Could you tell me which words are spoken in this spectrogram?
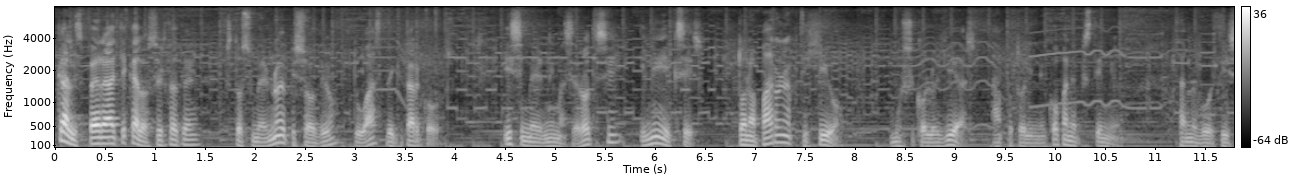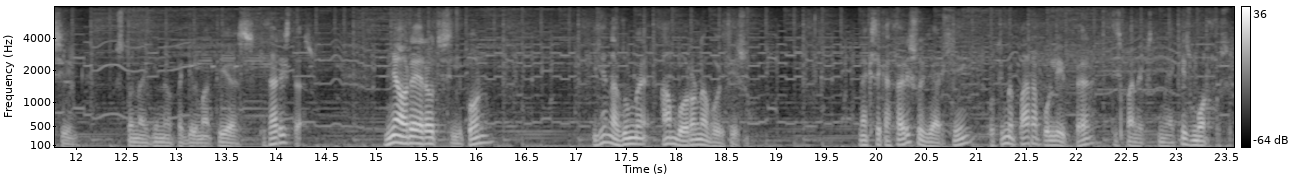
Καλησπέρα και καλώς ήρθατε στο σημερινό επεισόδιο του Ask the Guitar Coach. Η σημερινή μας ερώτηση είναι η εξής. Το να πάρω ένα πτυχίο μουσικολογίας από το Ελληνικό Πανεπιστήμιο θα με βοηθήσει στο να γίνω επαγγελματίας κιθαρίστας; Μια ωραία ερώτηση λοιπόν για να δούμε αν μπορώ να βοηθήσω. Να ξεκαθαρίσω για αρχή ότι είμαι πάρα πολύ υπέρ της πανεπιστημιακής μόρφωσης.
